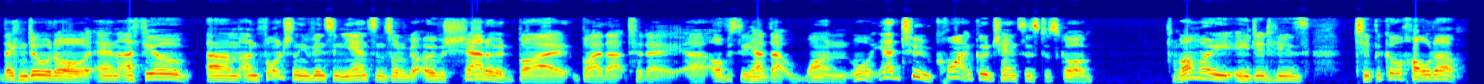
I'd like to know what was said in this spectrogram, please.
they can do it all. And I feel, um, unfortunately, Vincent Janssen sort of got overshadowed by by that today. Uh, obviously, had that one, well, he had two quite good chances to score. One where he, he did his typical hold up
